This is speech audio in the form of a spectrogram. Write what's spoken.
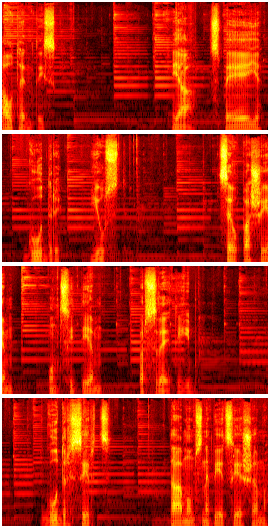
autentiski. Jā, spēja gudri just sev pašiem un citiem par svētību. Gudra sirds, tā mums nepieciešama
